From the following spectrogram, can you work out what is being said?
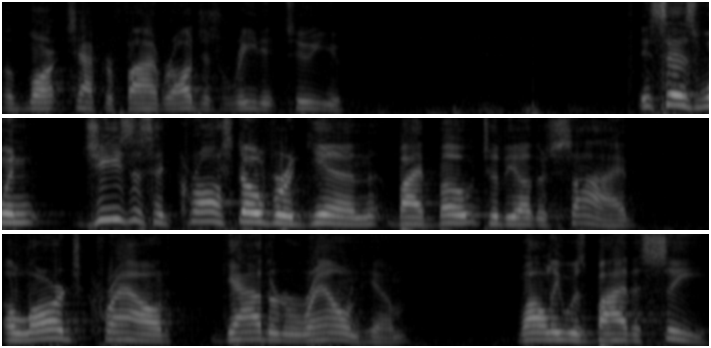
of Mark chapter 5, or I'll just read it to you. It says, When Jesus had crossed over again by boat to the other side, a large crowd gathered around him while he was by the sea.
